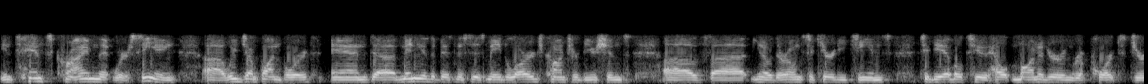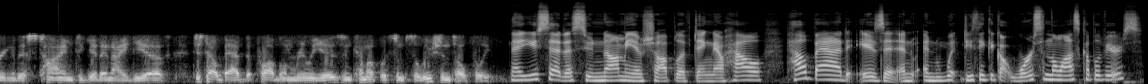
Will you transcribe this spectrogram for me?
intense crime that we're seeing, uh, we jump on board. And uh, many of the businesses made large contributions of uh, you know their own security teams to be able to help monitor and report during this time to get an idea of just how bad the problem really is and come up with some solutions, hopefully. Now you said a tsunami of shoplifting. Now how how bad is it, and and what, do you think it got worse in the last couple of years?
